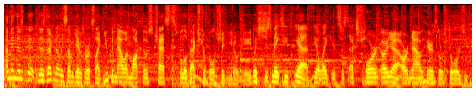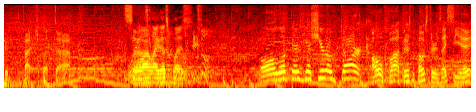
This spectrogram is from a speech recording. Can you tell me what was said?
I mean, there's there's definitely some games where it's like you can now unlock those chests full of extra bullshit you don't need. Which just makes you, yeah, feel like it's just extra. or oh yeah, or now here's those doors you could touch, but uh. So, Oh, I don't like this place. Oh, look, there's Yashiro Dark. oh fuck, there's the posters. I see it.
